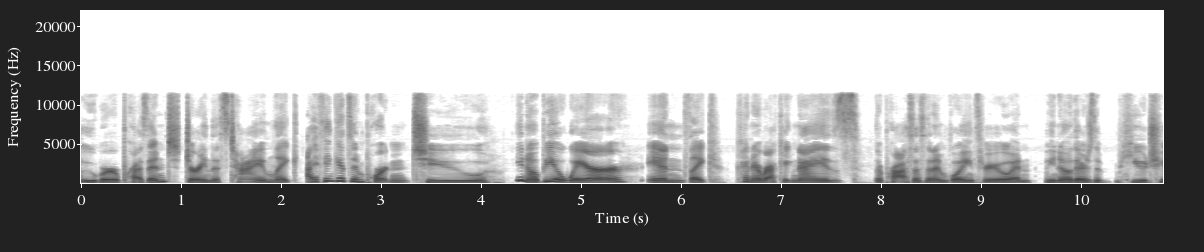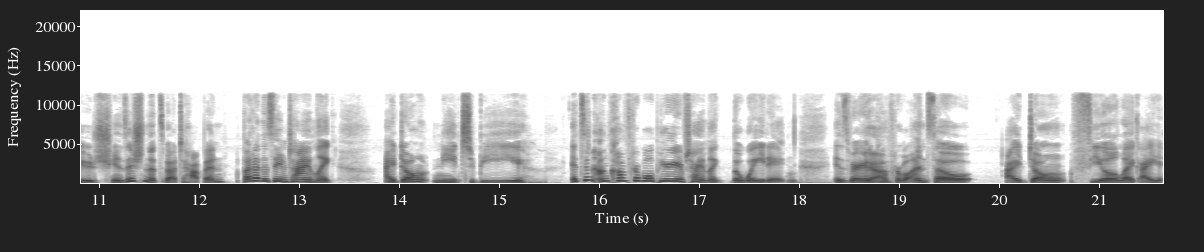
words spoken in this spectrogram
uber present during this time. Like I think it's important to, you know, be aware and like kind of recognize the process that I'm going through and you know, there's a huge huge transition that's about to happen. But at the same time, like I don't need to be it's an uncomfortable period of time. Like the waiting is very Yeah. uncomfortable. And so I don't feel like I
